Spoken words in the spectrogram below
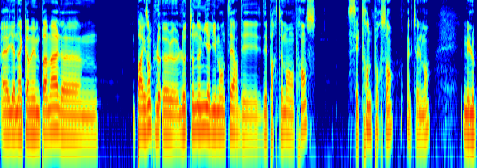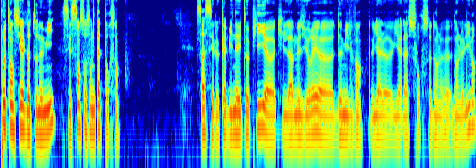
Euh, Il y en a quand même pas mal. euh, par exemple, euh, l'autonomie alimentaire des départements en France, c'est 30% actuellement. Mais le potentiel d'autonomie, c'est 164%. Ça, c'est le cabinet Utopie euh, qui l'a mesuré euh, 2020. Il y, a il y a la source dans le, dans le livre.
